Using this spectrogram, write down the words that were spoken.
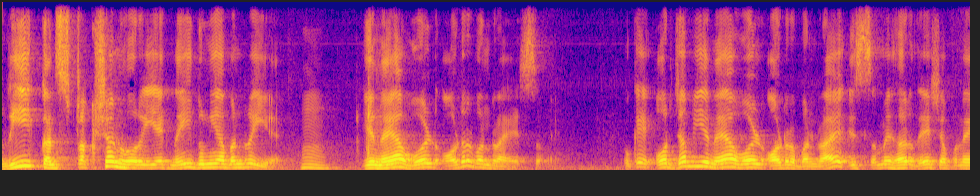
रिकंस्ट्रक्शन हो रही है एक नई दुनिया बन रही है। हम्म। ये नया वर्ल्ड ऑर्डर बन रहा है इस समय ओके और जब ये नया वर्ल्ड ऑर्डर बन रहा है इस समय हर देश अपने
